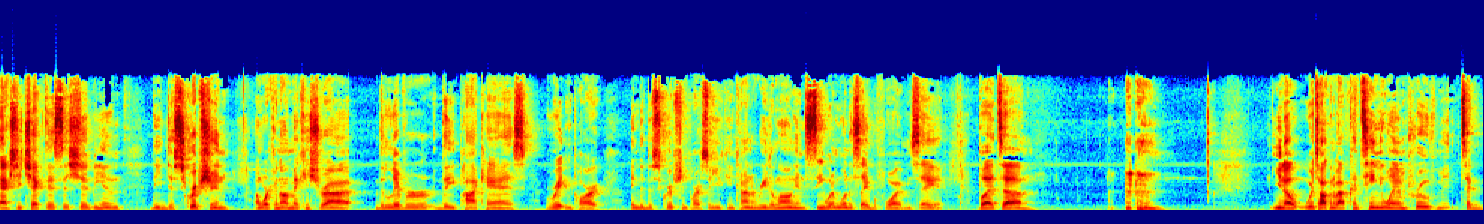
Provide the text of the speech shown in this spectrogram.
actually check this. It should be in the description. I'm working on making sure I deliver the podcast written part in the description part so you can kind of read along and see what I'm going to say before I even say it. But, um, you know, we're talking about continual improvement to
